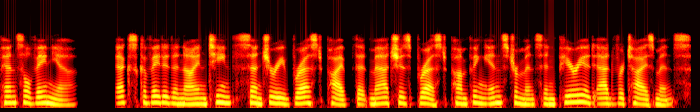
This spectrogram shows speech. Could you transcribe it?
Pennsylvania, excavated a 19th century breast pipe that matches breast pumping instruments in period advertisements.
